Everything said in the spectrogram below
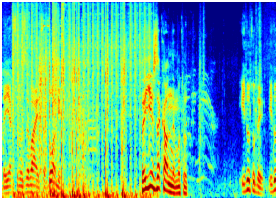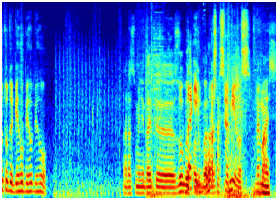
де як це називається, домик. Доїж за камнем отут. Іду туди, іду туди, бігу, бігу, бігу. Зараз мені дайте зуби Доїв, позбирати. Гоша, все, мінус, нема. Найс.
